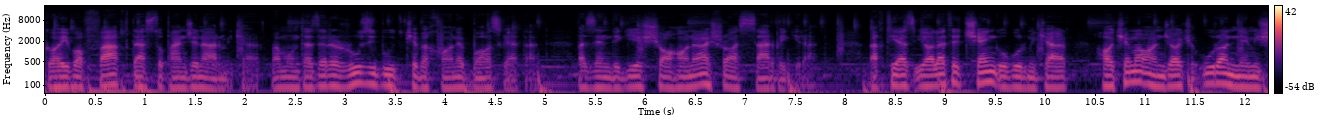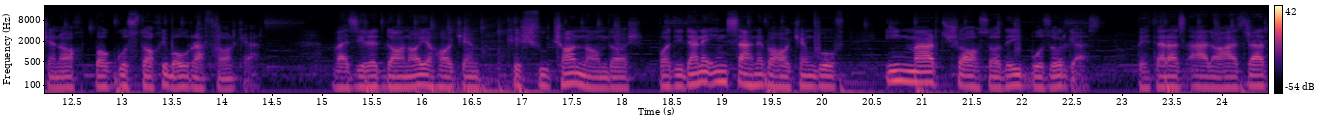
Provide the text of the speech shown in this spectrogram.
گاهی با فقر دست و پنجه نرم کرد و منتظر روزی بود که به خانه بازگردد و زندگی شاهانه اش را از سر بگیرد. وقتی از ایالت چنگ عبور می کرد حاکم آنجا که او را نمی شناخت با گستاخی با او رفتار کرد. وزیر دانای حاکم که شوچان نام داشت با دیدن این صحنه به حاکم گفت این مرد شاهزاده بزرگ است. بهتر از اعلی حضرت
